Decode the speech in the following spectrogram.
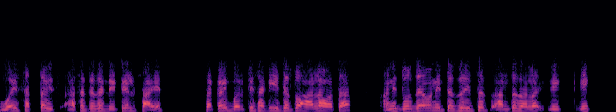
वय सत्तावीस असं त्याचं डिटेल्स आहेत. सकाळी भरतीसाठी इथं तो आला होता आणि दुर्दैवाने त्याचं इथंच अंत झाला. एक एक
